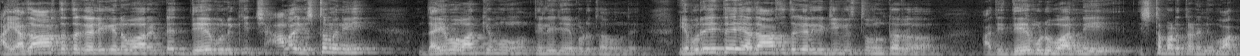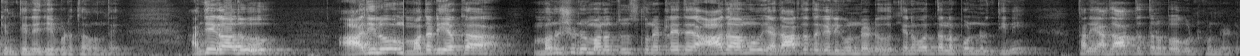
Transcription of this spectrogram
ఆ యథార్థత కలిగిన వారంటే దేవునికి చాలా ఇష్టమని దైవవాక్యము తెలియజేయబడుతూ ఉంది. ఎవరైతే యథార్థత కలిగి జీవిస్తూ ఉంటారో అది దేవుడు వారిని ఇష్టపడతాడని వాక్యం తెలియజేయబడుతూ ఉంది. అంతేకాదు ఆదిలో మొదటి యొక్క మనుషుడు మనం చూసుకున్నట్లయితే ఆదాము యథార్థత కలిగి ఉన్నాడు తినవద్దన్న పండును తిని తన యథార్థతను పోగొట్టుకున్నాడు.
